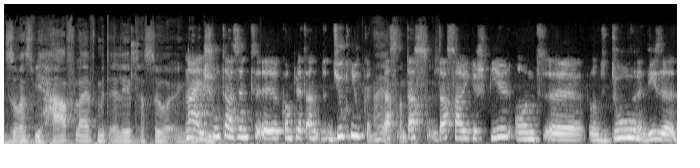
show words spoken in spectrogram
sowas wie Half-Life miterlebt? Hast du Nein, Shooter sind äh, komplett an Duke Nukem. Ah, ja, das, das, das habe ich gespielt und äh, und du in diese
